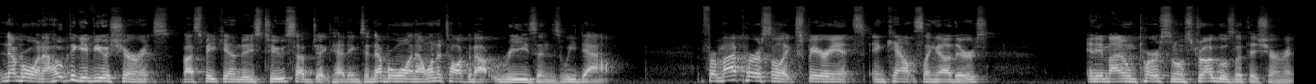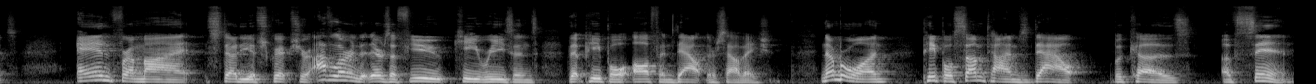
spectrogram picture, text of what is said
Number one, I hope to give you assurance by speaking under these two subject headings. And number one, I want to talk about reasons we doubt. From my personal experience in counseling others and in my own personal struggles with assurance, and from my study of Scripture, I've learned that there's a few key reasons that people often doubt their salvation. Number one, people sometimes doubt because of sin.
